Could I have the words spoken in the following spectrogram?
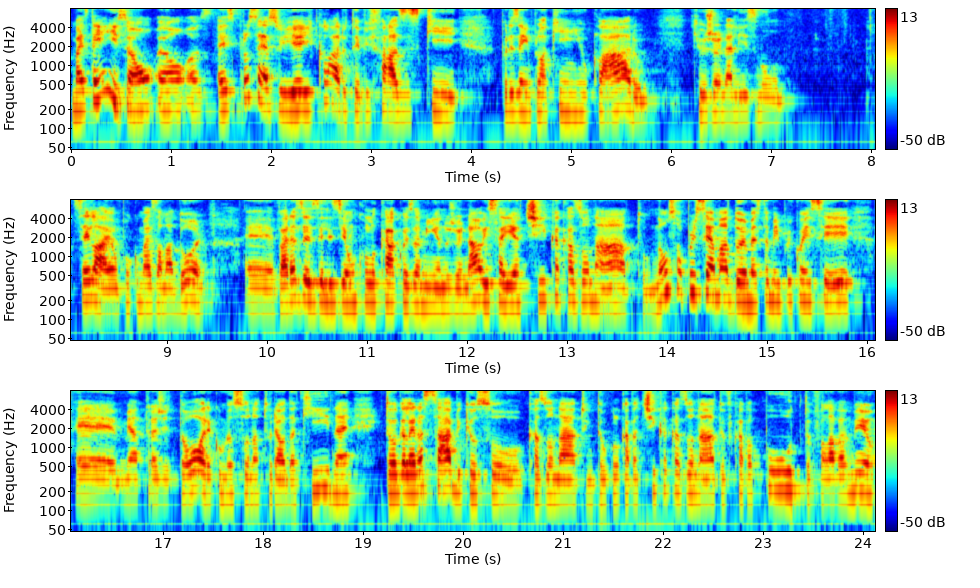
Mas tem isso, é, um, é, um, é esse processo. E aí, claro, teve fases que, por exemplo, aqui em Rio Claro, que o jornalismo, sei lá, é um pouco mais amador. É, várias vezes eles iam colocar coisa minha no jornal e saía Tica Casonato. Não só por ser amador, mas também por conhecer é, minha trajetória, como eu sou natural daqui, né? Então a galera sabe que eu sou Casonato. Então eu colocava Tica Casonato, eu ficava puta, eu falava, meu,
